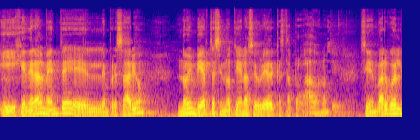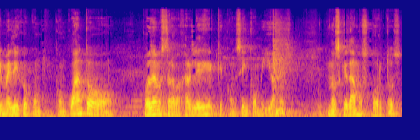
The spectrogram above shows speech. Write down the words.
Y generalmente el empresario no invierte si no tiene la seguridad de que está probado, ¿no? Sin embargo, él me dijo, ¿con, ¿con, cuánto podemos trabajar? Le dije que con 5 millones nos quedamos cortos.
